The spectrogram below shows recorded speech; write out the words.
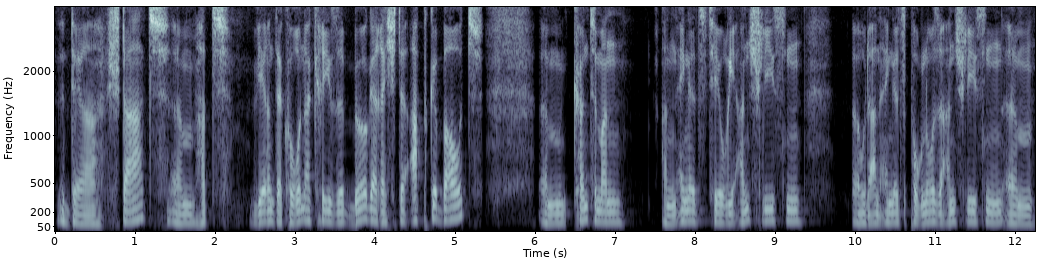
Der Staat ähm, hat während der Corona-Krise Bürgerrechte abgebaut. Ähm, könnte man an Engels Theorie anschließen äh, oder an Engels Prognose anschließen, ähm,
